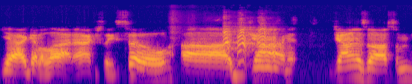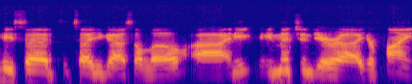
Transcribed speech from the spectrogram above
yeah, I got a lot actually. So uh, John John is awesome. He said to tell you guys hello, uh, and he, he mentioned your uh, your pint.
